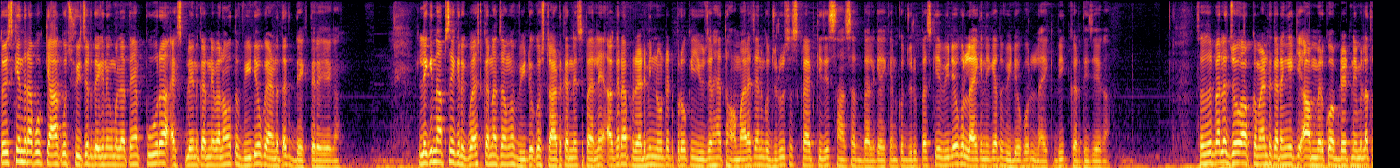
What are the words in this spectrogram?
तो इसके अंदर आपको क्या कुछ फीचर देखने को मिल जाते हैं, पूरा एक्सप्लेन करने वाला हूँ तो वीडियो को एंड तक देखते रहिएगा। लेकिन आपसे एक रिक्वेस्ट करना चाहूँगा वीडियो को स्टार्ट करने से पहले, अगर आप Redmi Note 8 Pro के यूज़र हैं तो हमारे चैनल को ज़रूर सब्सक्राइब कीजिए साथ साथ बेल के आइकन को ज़रूर प्रेस कीजिए। वीडियो को लाइक नहीं किया तो वीडियो को लाइक भी कर दीजिएगा। सबसे पहले जो आप कमेंट करेंगे कि आप मेरे को अपडेट नहीं मिला तो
